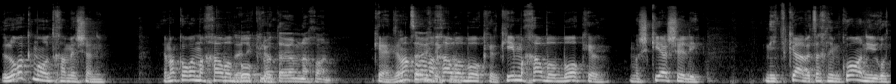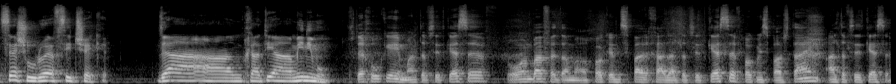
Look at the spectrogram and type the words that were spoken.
זה לא רק מעוד חמש שנים, זה מה קורה מחר בבוקר. זה לקנות היום נכון. כן, זה מה קורה מחר. בבוקר, כי אם מחר בבוקר משקיע שלי נתקע וצריך למכור, אני רוצה שהוא לא יפסיד שקל. זה מבחינתי המינימום. שתי חוקים, אל תפסיד כסף, רון באפט אמר, חוק מספר 1 אל תפסיד כסף, חוק מספר 2 אל תפסיד כסף.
